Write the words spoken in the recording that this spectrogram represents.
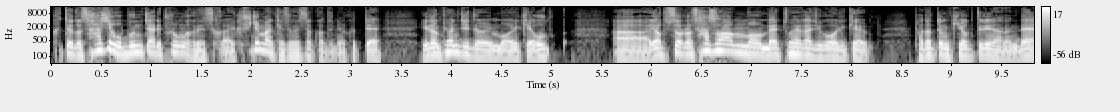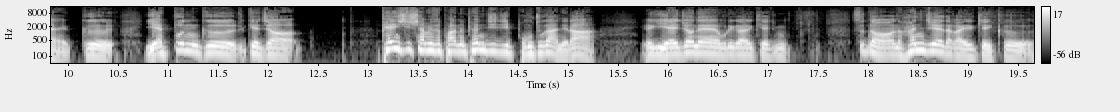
그때도 45분짜리 프로인가 그랬을 거예요. 퀴즈만 계속 했었거든요. 그때 이런 편지들 뭐 이렇게, 우, 아, 엽서로 사소한 뭐 메토 해가지고 이렇게 받았던 기억들이 나는데, 그 예쁜 그, 이렇게 저, 펜시샵에서 파는 편지지 봉투가 아니라, 이렇게 예전에 우리가 이렇게 좀 쓰던 한지에다가 이렇게 그,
